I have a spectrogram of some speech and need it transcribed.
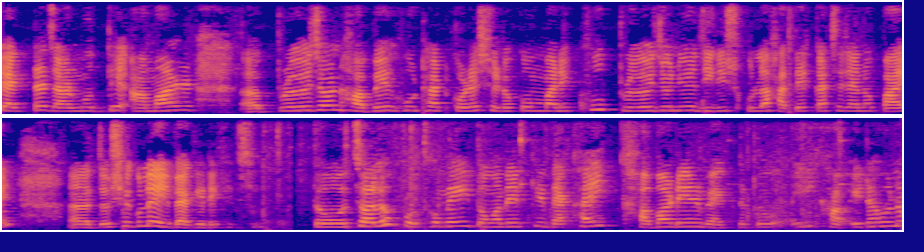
ব্যাগটা, যার মধ্যে আমার প্রয়োজন হবে হুটহাট করে সেরকম মানে খুব প্রয়োজনীয় জিনিসগুলো হাতের কাছে যেন পাই তো সেগুলো এই ব্যাগে রেখেছি। তো চলো প্রথমেই তোমাদেরকে দেখাই খাবারের ব্যাগটা। তো এই এটা হলো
